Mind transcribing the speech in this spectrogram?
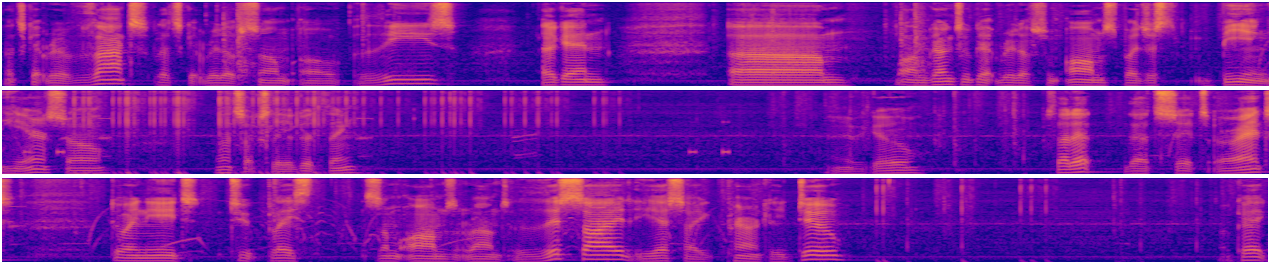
let's get rid of that. Let's get rid of some of these. Again, um, well, I'm going to get rid of some arms by just being here, so that's actually a good thing. There we go. Is that it? That's it, alright. Do I need to place some arms around this side? Yes, I apparently do. Okay,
